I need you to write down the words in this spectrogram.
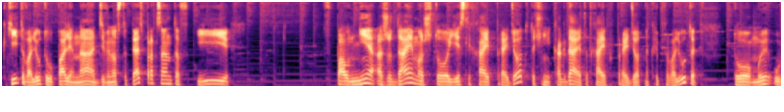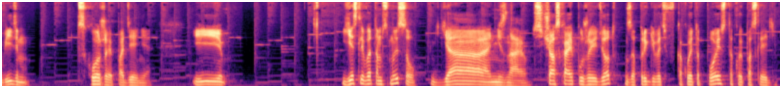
Какие-то валюты упали на 95%, и вполне ожидаемо, что если хайп пройдет, точнее, когда этот хайп пройдет на криптовалюты, то мы увидим схожее падение. И есть ли в этом смысл? Я не знаю. Сейчас хайп уже идет, запрыгивать в какой-то поезд такой последний,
